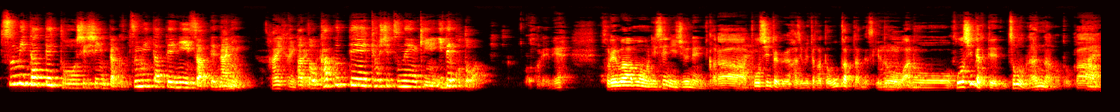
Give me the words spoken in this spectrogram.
積み立て投資信託、積み立て NISA って何、はいはいはい。あと、確定拠出年金、イデコとは？これね。これはもう2020年かはいら投資信託が始めた方多かったんですけど、うんあの、投資信託ってそもそも何なのとか、はいはいはい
